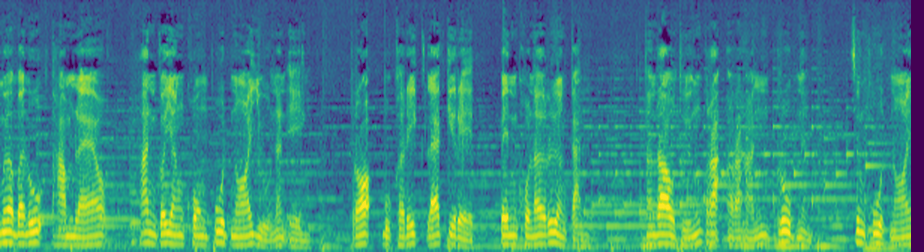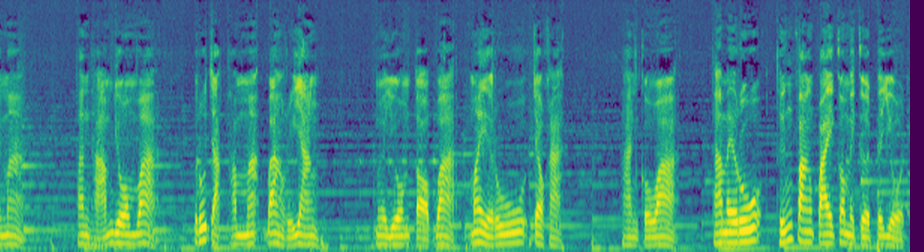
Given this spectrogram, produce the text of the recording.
เมื่อบรรลุธรรมแล้ว ท่านก็ยังคงพูดน้อยอยู่นั่นเอง เพราะบุคลิกและกิเลสเป็นคนละเรื่องกัน ท่านเล่าถึงพระอรหันต์รูปหนึ่ง ซึ่งพูดน้อยมาก ท่านถามโยมว่า รู้จักธรรมะบ้างหรือยัง เมื่อโยมตอบว่าไม่รู้เจ้าค่ะ ท่านก็ว่า ถ้าไม่รู้ถึงฟังไปก็ไม่เกิดประโยชน์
